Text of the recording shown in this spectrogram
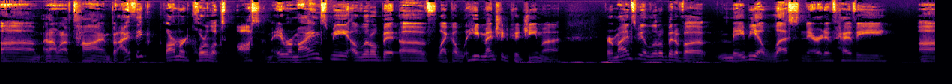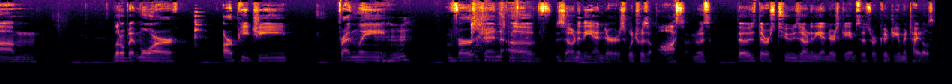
um, and I won't have time. But I think Armored Core looks awesome. It reminds me a little bit of like a he mentioned Kojima. It reminds me a little bit of a maybe a less narrative heavy, um, little bit more RPG friendly mm-hmm. version of Zone of the Enders, which was awesome. It was those there was two Zone of the Enders games. Those were Kojima titles.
